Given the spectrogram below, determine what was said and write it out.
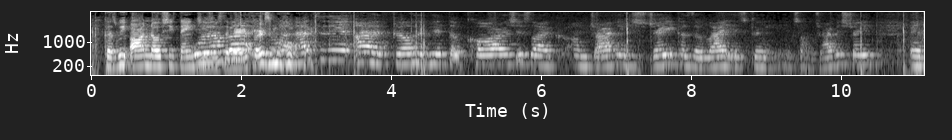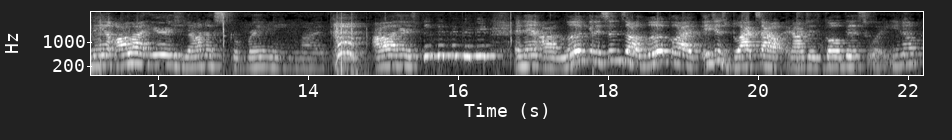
Because we all know she thanked When Jesus I the very first moment. accident, I felt him hit the car. It's just like I'm driving straight because the light is green, and so I'm driving straight. And then all I hear is Yana screaming, like all I hear is beep beep beep beep beep. And then I look, and as soon as I look, like it just blacks out, and I just go this way, you know.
